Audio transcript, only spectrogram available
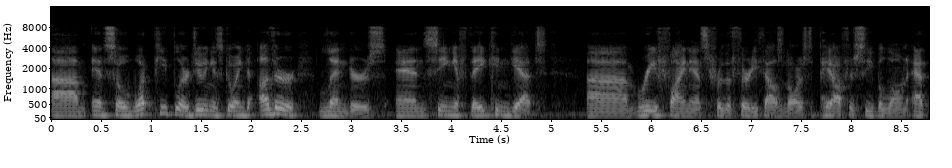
Um, and so what people are doing is going to other lenders and seeing if they can get um, refinanced for the $30,000 to pay off their CEBA loan at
